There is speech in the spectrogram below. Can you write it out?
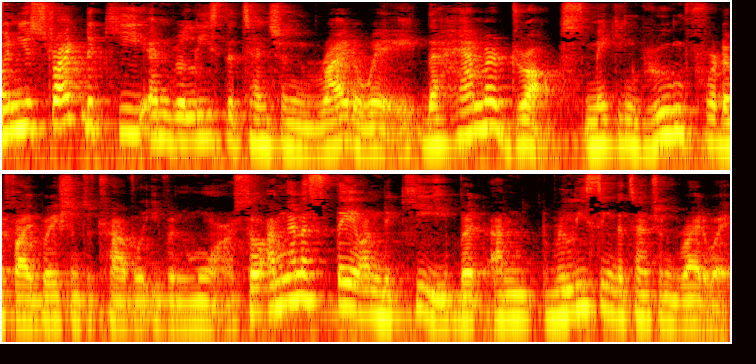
When you strike the key and release the tension right away, the hammer drops, making room for the vibration to travel even more. So I'm gonna stay on the key, but I'm releasing the tension right away.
